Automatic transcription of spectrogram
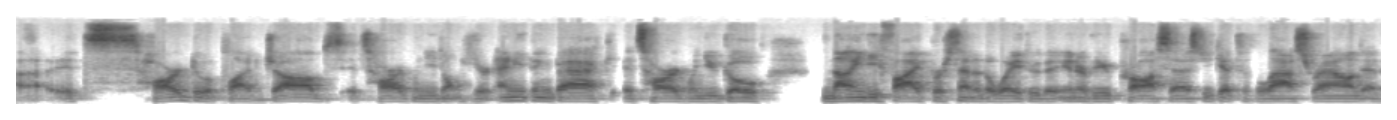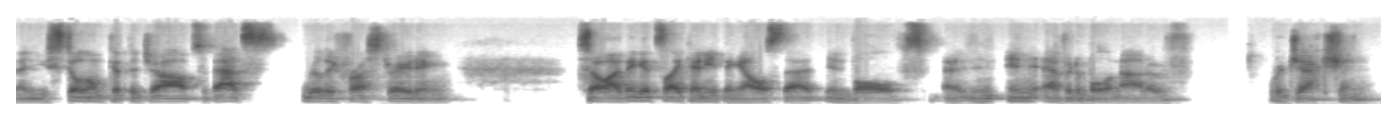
Uh, it's hard to apply to jobs. It's hard when you don't hear anything back. It's hard when you go 95% of the way through the interview process, you get to the last round and then you still don't get the job. So that's really frustrating. So I think it's like anything else that involves an inevitable amount of rejection.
